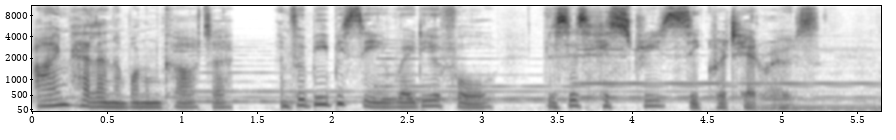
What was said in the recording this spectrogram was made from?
I'm Helena Bonham Carter, and for BBC Radio 4, this is History's Secret Heroes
